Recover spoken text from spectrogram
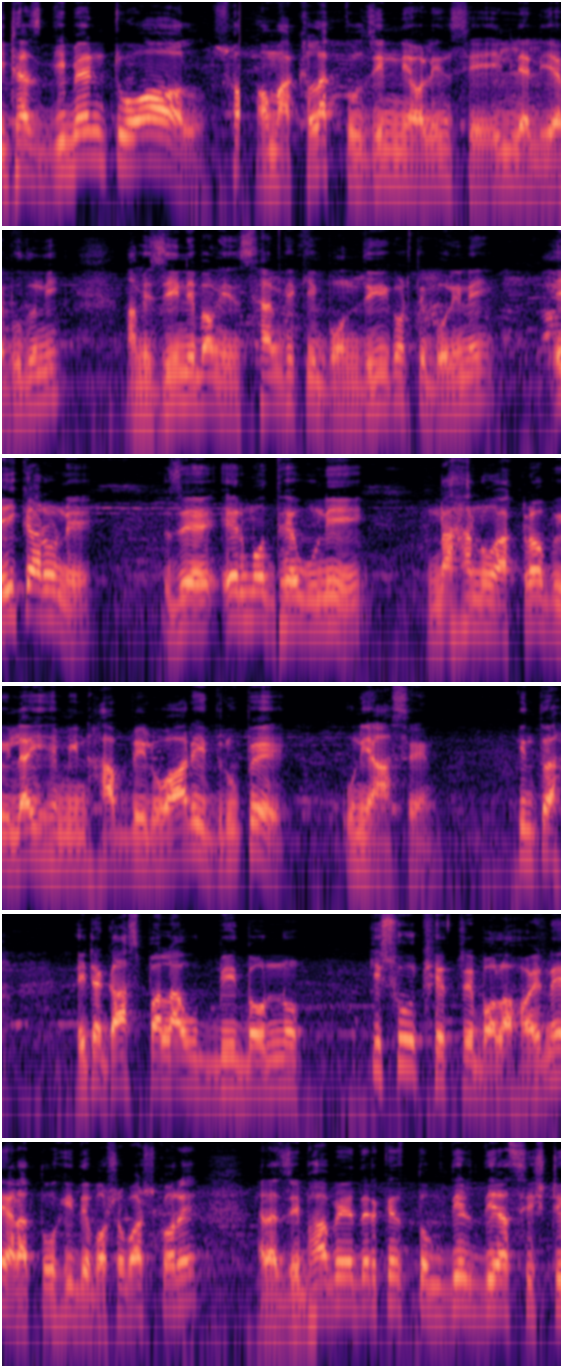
It has given to all অমা খালাক্তুল জিন্নি অল ইনসে ইল্লা লিয়াবুদুনি। আমি জিন এবং ইনসানকে কি বন্দিগি করতে বলি নেই? এই কারণে যে এর মধ্যে উনি নাহানু আকরব ইলাই হেমিন হাবলিল ওয়ারিদ রূপে উনি আসেন কিন্তু এটা গাছপালা, উদ্ভিদ বা অন্য কিছু ক্ষেত্রে বলা হয় না এরা তহিদে বসবাস করে। এরা যেভাবে এদেরকে তকদির দিয়া সৃষ্টি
